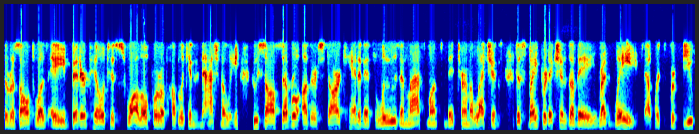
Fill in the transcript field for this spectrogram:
The result was a bitter pill to swallow for Republicans nationally, who saw several other star candidates lose in last month's midterm elections, despite predictions of a red wave that would rebuke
